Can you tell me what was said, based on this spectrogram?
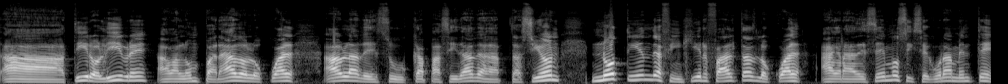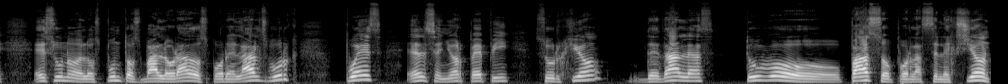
a tiro libre, a balón parado, lo cual habla de su capacidad de adaptación. No tiende a fingir faltas, lo cual agradecemos y seguramente es uno de los puntos valorados por el Augsburg, pues el señor Pepi surgió de Dallas, tuvo paso por la selección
